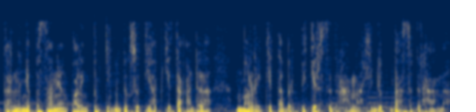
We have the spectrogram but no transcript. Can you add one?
Karenanya pesan yang paling penting untuk setiap kita adalah mari kita berpikir sederhana, hidup tak sederhana.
